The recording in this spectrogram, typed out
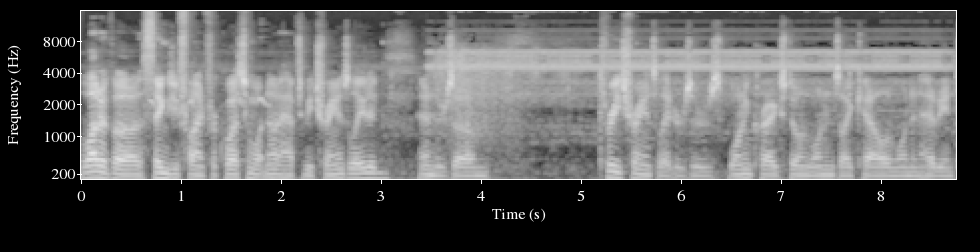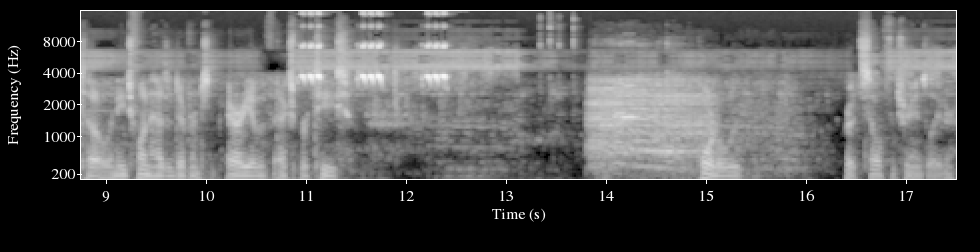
A lot of uh, things you find for quests and whatnot have to be translated, and there's um, three translators. There's one in Cragstone, one in Zaikhal, and one in Hebian-To, and each one has a different area of expertise. Portal for itself the translator.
